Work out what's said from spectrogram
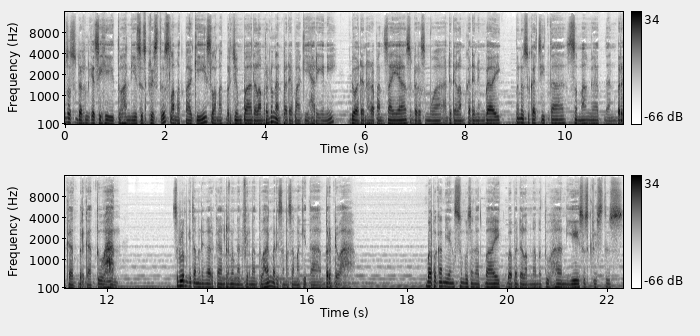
saudara dikasihi Tuhan Yesus Kristus. Selamat pagi, selamat berjumpa dalam renungan pada pagi hari ini. Doa dan harapan saya saudara semua ada dalam keadaan yang baik Penuh sukacita, semangat, dan berkat-berkat Tuhan. Sebelum kita mendengarkan renungan firman Tuhan Mari sama-sama kita berdoa. Bapa kami yang sungguh sangat baik Bapa dalam nama Tuhan Yesus Kristus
